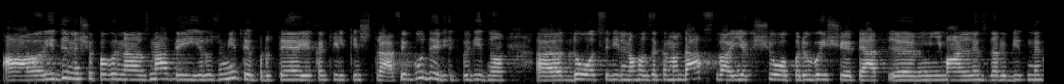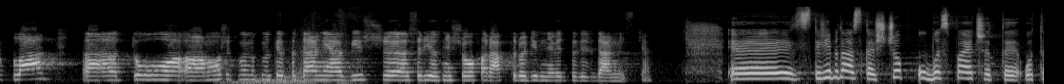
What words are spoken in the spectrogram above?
А єдине, що повинна знати і розуміти про те, яка кількість штрафів буде відповідно е, до цивільного законодавства. Якщо перевищує 5 мінімальних заробітних плат, е, то е, можуть виникнути питання більш е, серйознішого характеру рівня відповідальності. Е, скажіть, будь ласка, щоб убезпечити, от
